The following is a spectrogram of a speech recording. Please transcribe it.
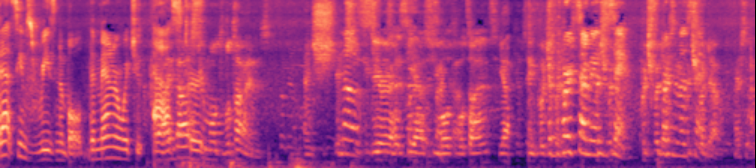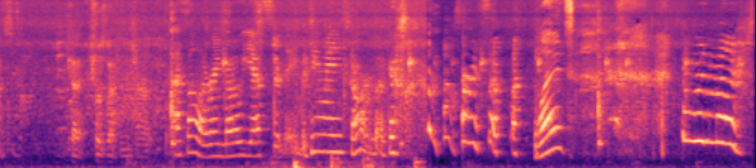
That seems reasonable. The manner in which you I've asked asked her. her multiple times. And she, and No. she Sierra, has he asked you multiple times? Yeah, I kept saying put The your foot first time it was the your same. foot down. Put your foot First down. time it was Put your the foot down. same. First time it was the same. Okay, shows back to her. I saw a rainbow yesterday, but too many stars. I guess. I'm sorry, so funny. What? It really matters.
